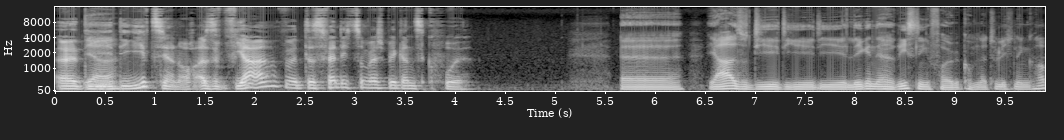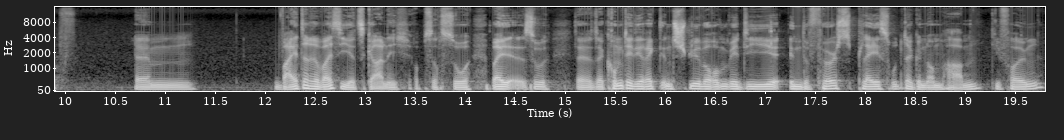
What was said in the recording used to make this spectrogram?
Äh, die Ja. die gibt es ja noch. Also ja, das fände ich zum Beispiel ganz cool. Äh, ja, also die, die, die legendäre Riesling-Folge kommt natürlich in den Kopf. Ähm, weitere weiß ich jetzt gar nicht, ob es noch so, weil so, da, da kommt ja direkt ins Spiel, warum wir die in the first place runtergenommen haben, die Folgen.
